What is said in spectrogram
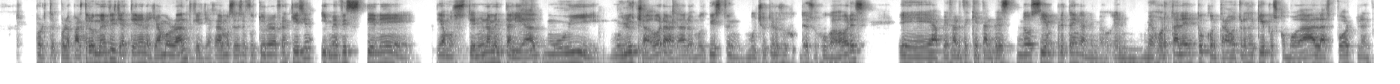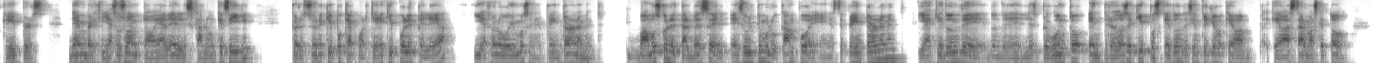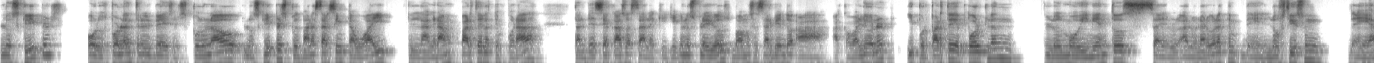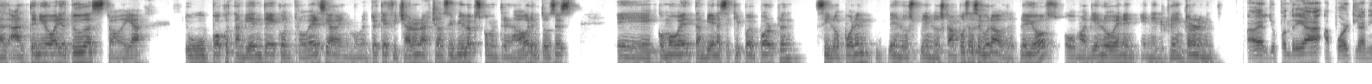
Por, por la parte de los Memphis ya tienen a Jamorant, que ya sabemos ese futuro de la franquicia, y Memphis tiene digamos, tiene una mentalidad muy, muy luchadora, ¿verdad? Lo hemos visto en muchos de, de sus jugadores eh, a pesar de que tal vez no siempre tengan el mejor, talento contra otros equipos como Dallas, Portland, Clippers, Denver, que ya son todavía el escalón que sigue, pero es un equipo que a cualquier equipo le pelea y eso lo vimos en el Play Tournament. Vamos con el, tal vez el, ese último campo en este Play Tournament y aquí es donde, donde les pregunto entre dos equipos, que es donde siento yo que va, que va a estar más que todo, los Clippers o los Portland Trail Blazers. Por un lado, los Clippers pues van a estar sin Kawhi la gran parte de la temporada. Tal vez si acaso hasta la que lleguen los playoffs vamos a estar viendo a, a Kawhi Leonard. Y por parte de Portland, los movimientos a, lo largo del off-season eh, han tenido varias dudas. Todavía hubo un poco también de controversia en el momento de que ficharon a Chauncey Billups como entrenador. Entonces, eh, ¿cómo ven también a ese equipo de Portland? Si lo ponen en los, en los campos asegurados de playoffs o más bien lo ven en, en el play tournament a ver, yo pondría a Portland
